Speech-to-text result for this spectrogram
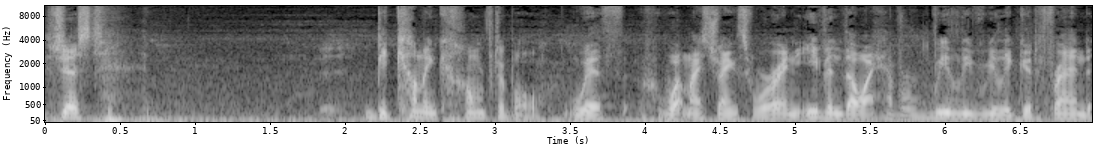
just becoming comfortable with what my strengths were. And even though I have a really, really good friend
